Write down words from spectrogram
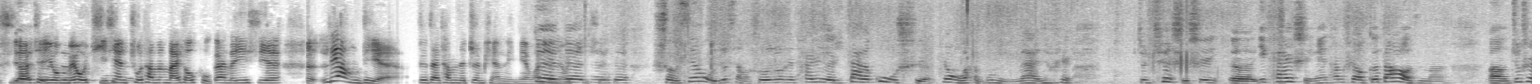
西，而且又没有体现出他们埋头苦干的一些亮点，就在他们的正片里面完全没有体现。对对对，首先我就想说，就是他这个大的故事让我很不明白，就是就确实是呃一开始因为他们是要割稻子嘛，嗯，就是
